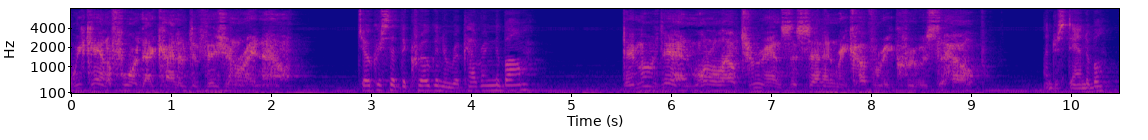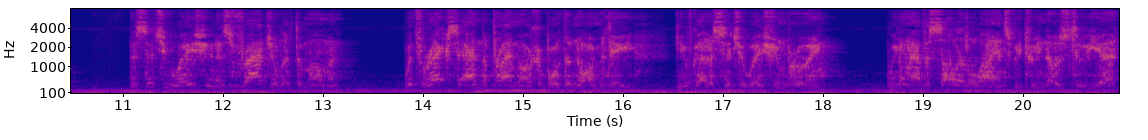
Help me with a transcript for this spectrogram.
We can't afford that kind of division right now. Joker said the Krogan are recovering the bomb? They moved in, won't allow Turians to send in recovery crews to help. Understandable. The situation is fragile at the moment. With Rex and the Primarch aboard the Normandy, you've got a situation brewing. We don't have a solid alliance between those two yet.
